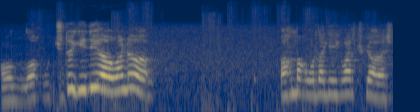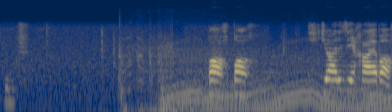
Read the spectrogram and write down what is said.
Allah uçtu gidiyor alo. Ahmak orada geyik var çünkü araç durmuş. Bak bak. Ticari zekaya bak.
